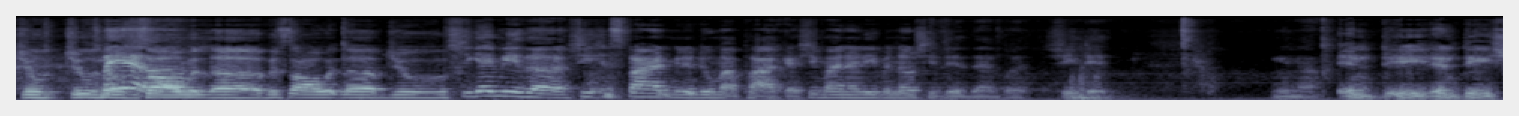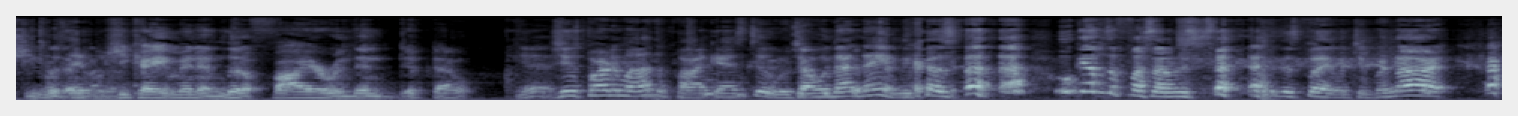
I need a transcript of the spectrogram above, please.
Jules, Jules knows yeah, it's all um, with love. It's all with love, Jules. she gave me the she inspired me to do my podcast. She might not even know she did that, but she did. You know. Indeed, indeed. She lit able a, to- she came in and lit a fire and then dipped out. Yeah, she was part of my other podcast too, which I will not name because who gives a fuss? I'm just, I'm just playing with you, Bernard.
